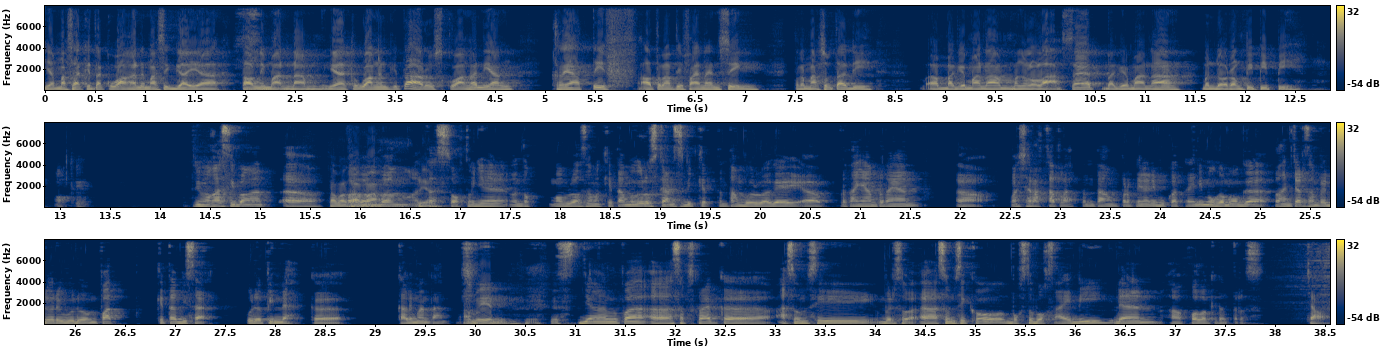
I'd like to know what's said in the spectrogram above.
ya masa kita keuangannya masih gaya tahun 56 ya. Keuangan kita harus keuangan yang kreatif, alternatif financing termasuk tadi eh, bagaimana mengelola aset, bagaimana mendorong PPP. Oke. Terima kasih banget eh, Pak Sama-sama. Bambang Iya. atas waktunya untuk ngobrol sama kita, meluruskan sedikit tentang berbagai eh, pertanyaan-pertanyaan eh, masyarakat lah tentang perpindahan ibu kota ini. Moga-moga lancar sampai 2024 kita bisa udah pindah ke Kalimantan. Amin. Jangan lupa eh, subscribe ke Asumsi Bersu eh, Asumsiko Box to Box ID dan eh, follow kita terus. Ciao.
